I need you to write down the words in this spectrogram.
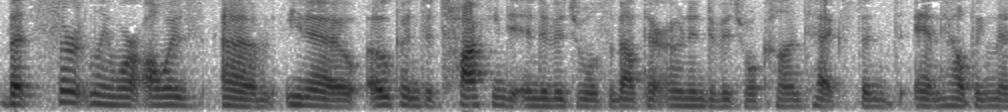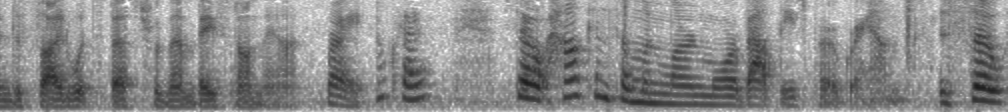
But certainly, we're always, um, you know, open to talking to individuals about their own individual context and, and helping them decide what's best for them based on that. Right. Okay. So, how can someone learn more about these programs? So,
